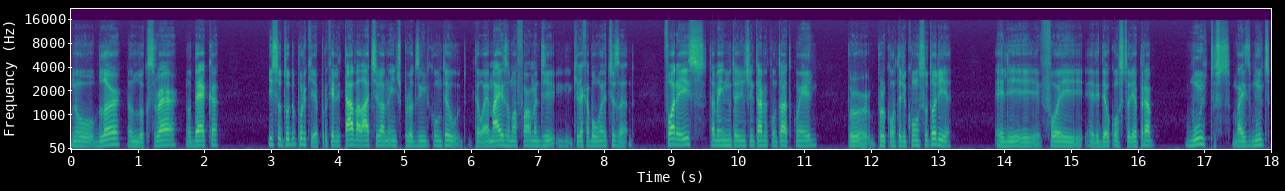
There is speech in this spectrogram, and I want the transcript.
no Blur, no LuxRare, no Deca, isso tudo por quê? Porque ele estava lá ativamente produzindo conteúdo. Então é mais uma forma de que ele acabou monetizando. Fora isso, também muita gente entrava em contato com ele por, por conta de consultoria. Ele foi, ele deu consultoria para muitos, mas muitos,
